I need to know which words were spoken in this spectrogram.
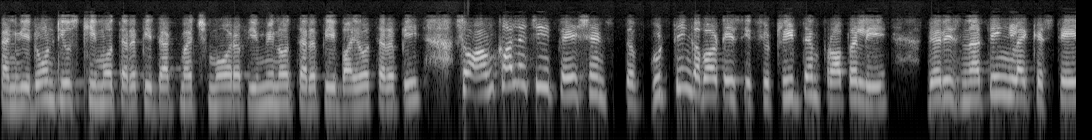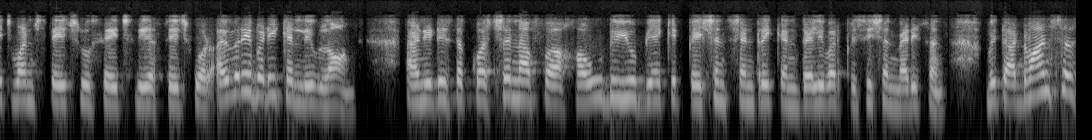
and we don't use chemotherapy that much, more of immunotherapy, biotherapy. So oncology patients, the good thing about is if you treat them properly, there is nothing like a stage one, stage two, stage three, or stage four. Everybody can live long. And it is the question of uh, how do you make it patient centric and deliver precision medicine. With advances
